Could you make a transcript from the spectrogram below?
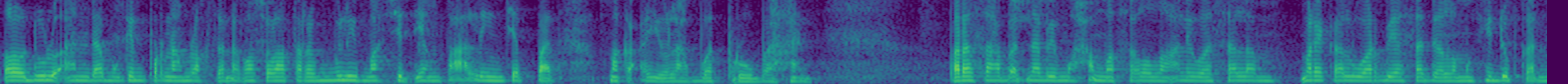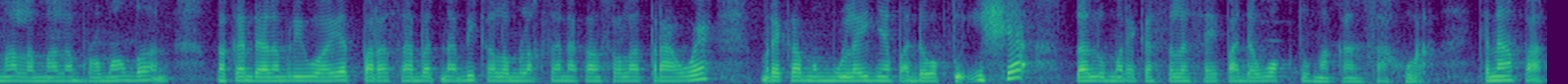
Kalau dulu Anda mungkin pernah melaksanakan sholat terawih memilih masjid yang paling cepat. Maka ayolah buat perubahan. Para sahabat Nabi Muhammad SAW, mereka luar biasa dalam menghidupkan malam-malam Ramadan. Bahkan dalam riwayat para sahabat Nabi kalau melaksanakan sholat raweh, mereka memulainya pada waktu Isya, lalu mereka selesai pada waktu makan sahur. Kenapa?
